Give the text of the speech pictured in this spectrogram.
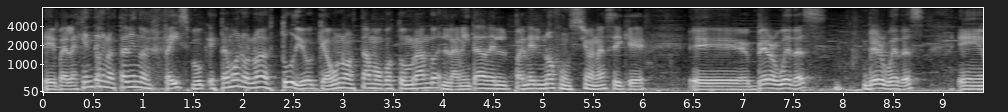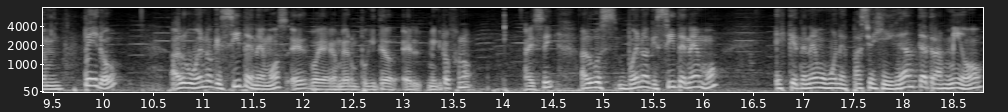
eh, para la gente que nos está viendo en Facebook, estamos en un nuevo estudio que aún no estamos acostumbrando. La mitad del panel no funciona, así que eh, bear with us. Bear with us. Eh, pero algo bueno que sí tenemos es, voy a cambiar un poquito el micrófono. Ahí sí. Algo bueno que sí tenemos es que tenemos un espacio gigante atrás mío,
